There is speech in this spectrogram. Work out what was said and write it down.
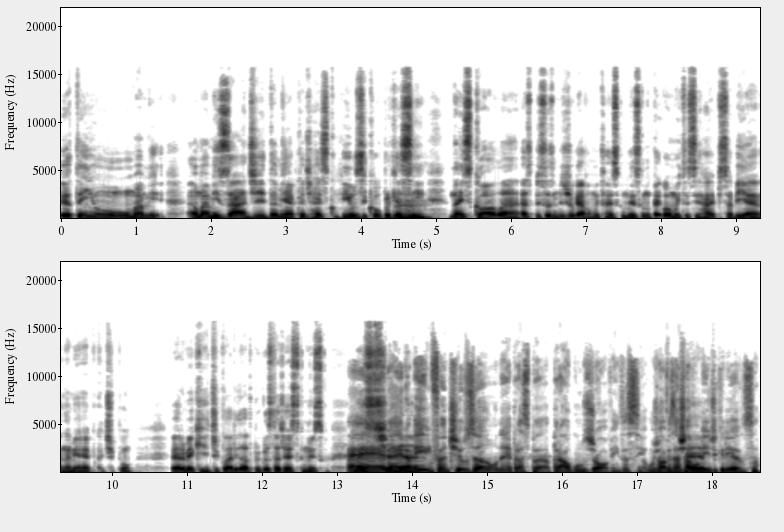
eu tenho uma, uma amizade da minha época de High School Musical, porque Hum. assim, na escola as pessoas me jogavam muito High School Musical. Não pegou muito esse hype, sabia? Na minha época, tipo, era meio que ridicularizado por gostar de High School Musical. Mas É, era, tinha- era meio infantilzão, né, pra pra alguns jovens, assim. Alguns jovens achavam É. meio de criança.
